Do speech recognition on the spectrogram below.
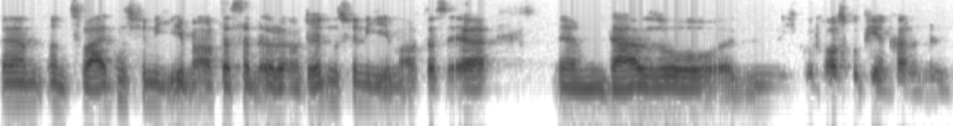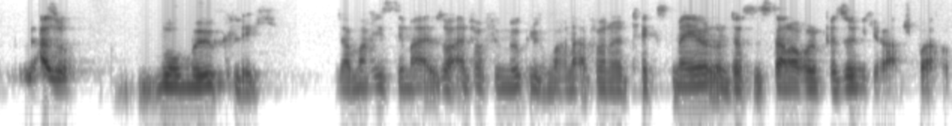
Ähm, und zweitens finde ich eben auch, dass er, oder drittens finde ich eben auch, dass er ähm, da so nicht gut rauskopieren kann. Also womöglich. Da mache ich es dem so einfach wie möglich, mache einfach eine Textmail und das ist dann auch eine persönliche Ansprache.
